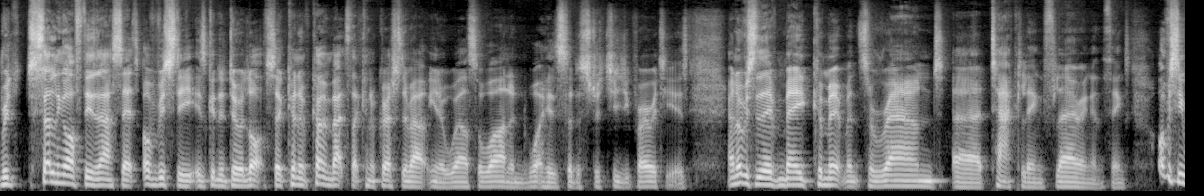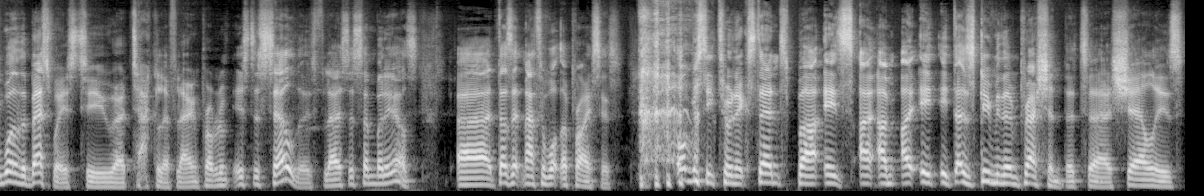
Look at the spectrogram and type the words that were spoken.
re- selling off these assets obviously is going to do a lot. So kind of coming back to that kind of question about you know Wael Sawan and what his sort of strategic priority is, and obviously they've made commitments around uh, tackling flaring and things. Obviously, one of the best ways to uh, tackle a flaring problem is to sell those flares to somebody else. Uh, does it matter what the price is? Obviously, to an extent, but it's I, I, it, it, does give me the impression that uh, Shell is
